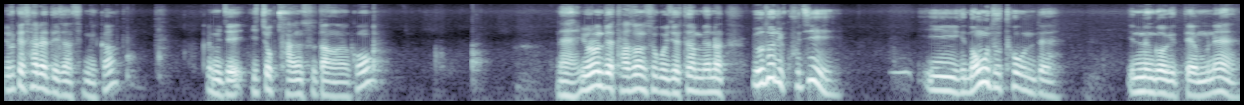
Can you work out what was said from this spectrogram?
이렇게 살아야 되지 않습니까? 그럼 이제 이쪽 단수당하고 네, 요런 데 다선 쓰고 이제 들면은 요돌이 굳이 이 너무 두터운데 있는 거기 때문에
